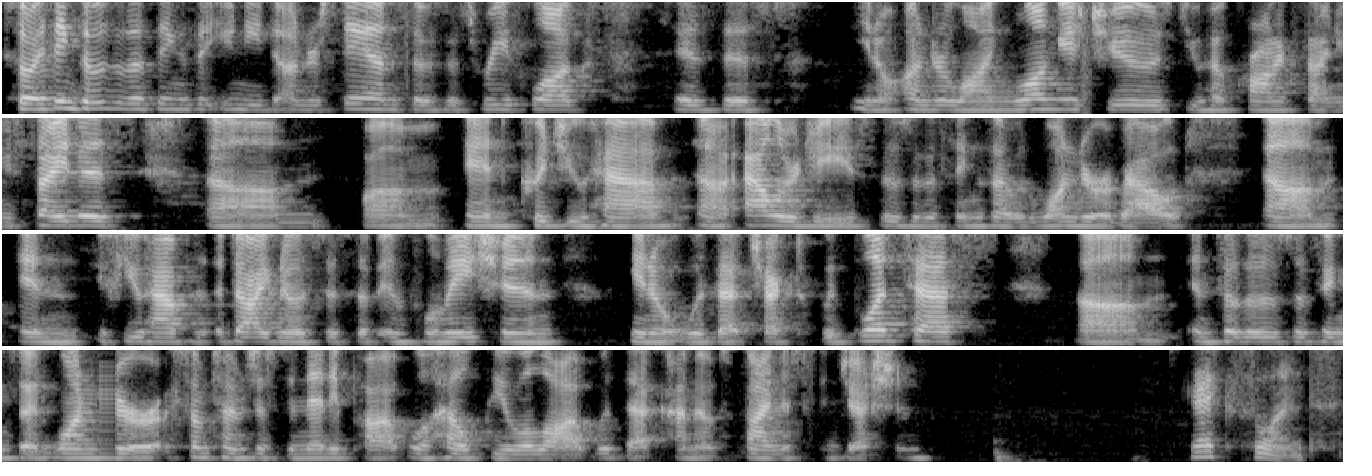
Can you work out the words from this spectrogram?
So I think those are the things that you need to understand. So is this reflux? Is this you know underlying lung issues? Do you have chronic sinusitis? Um, um, and could you have uh, allergies? Those are the things i would wonder about. Um, and if you have a diagnosis of inflammation you know was that checked with blood tests? Um, and so those are the things i'd wonder. Sometimes just a neti pot will help you a lot with that kind of sinus congestion. Excellent.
